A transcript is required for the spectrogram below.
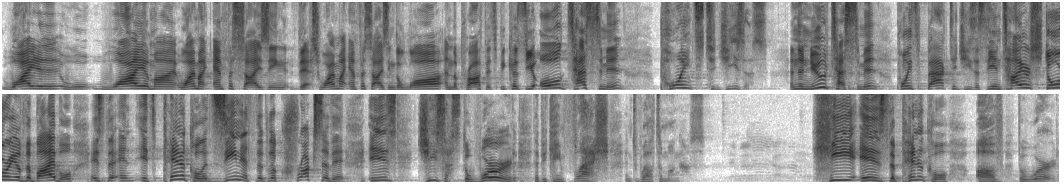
why, did, why, am I, why am I emphasizing this? Why am I emphasizing the law and the prophets? Because the Old Testament points to Jesus. And the New Testament points back to Jesus. The entire story of the Bible is the and its pinnacle, its zenith, the, the crux of it is Jesus, the Word that became flesh and dwelt among us. He is the pinnacle of the Word.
